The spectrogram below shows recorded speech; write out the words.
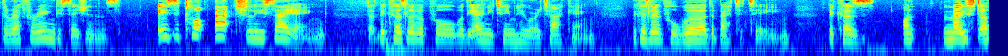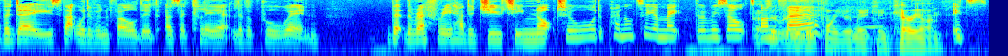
the refereeing decisions. Is Klopp actually saying that because Liverpool were the only team who were attacking, because Liverpool were the better team, because on most other days that would have unfolded as a clear Liverpool win, that the referee had a duty not to award a penalty and make the result That's unfair? That's a really good point you're making. Carry on. it's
